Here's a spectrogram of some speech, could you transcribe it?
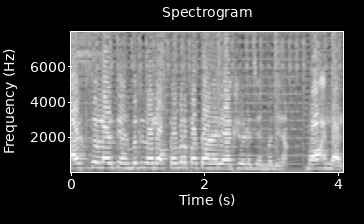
ആയിരത്തി തൊള്ളായിരത്തി അൻപത്തിനാല് ഒക്ടോബർ പത്താണ് രേഖയുടെ ജന്മദിനം. മോഹൻലാൽ.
